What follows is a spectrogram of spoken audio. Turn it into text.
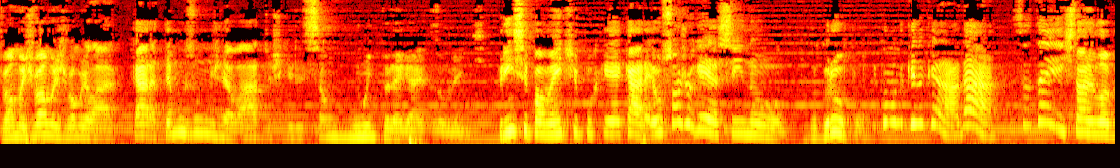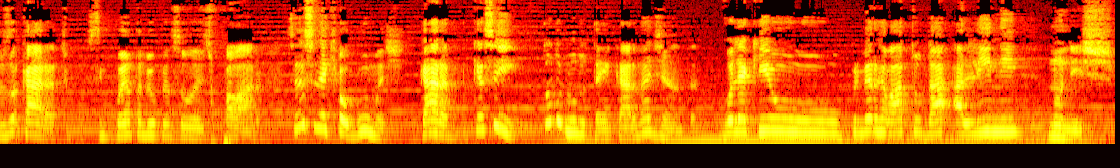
Vamos, vamos, vamos, vamos lá. Cara, temos uns relatos que eles são muito legais dos ouvintes. Principalmente porque, cara, eu só joguei assim no, no grupo e mundo que não quer nada. Ah, você tem história de lobisomem? Cara, tipo, 50 mil pessoas tipo, falaram. Selecionei aqui algumas. Cara, porque assim, todo mundo tem, cara, não adianta. Vou ler aqui o primeiro relato da Aline Nunes.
